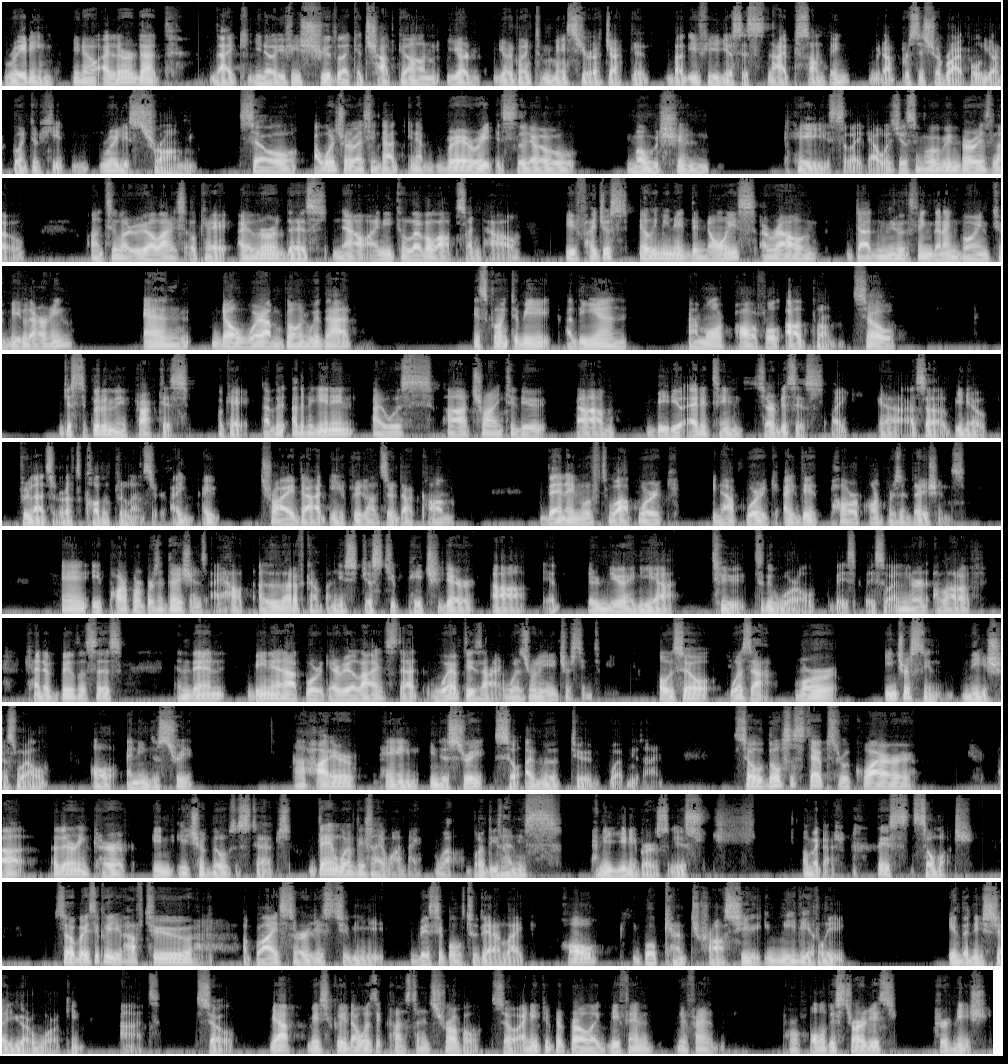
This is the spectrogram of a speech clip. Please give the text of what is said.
reading. You know, I learned that like, you know, if you shoot like a shotgun, you're you're going to miss your objective. But if you just snipe something with a precision rifle, you're going to hit really strong. So I was realizing that in a very slow motion pace, like I was just moving very slow until I realized, okay, I learned this. Now I need to level up somehow. If I just eliminate the noise around that new thing that I'm going to be learning and know where I'm going with that, it's going to be at the end a more powerful outcome. So just to put it in practice, okay, at the, at the beginning, I was uh, trying to do um, video editing services, like uh, as a, you know, freelancer, let's call it freelancer. I, I tried that in freelancer.com. Then I moved to Upwork. In Upwork, I did PowerPoint presentations. And in PowerPoint presentations, I helped a lot of companies just to pitch their uh, their new idea to to the world, basically. So I learned a lot of kind of businesses. And then being at Upwork, I realized that web design was really interesting to me. Also was a more interesting niche as well, or an industry, a higher paying industry. So I moved to web design. So those steps require uh, a learning curve in each of those steps. Then web design, one like, well, web design is any universe is, oh my gosh, it's so much. So basically you have to apply strategies to be visible to them, like how people can trust you immediately in the niche that you are working at. So yeah, basically that was a constant struggle. So I need to prepare like different, different portfolio strategies per niche.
